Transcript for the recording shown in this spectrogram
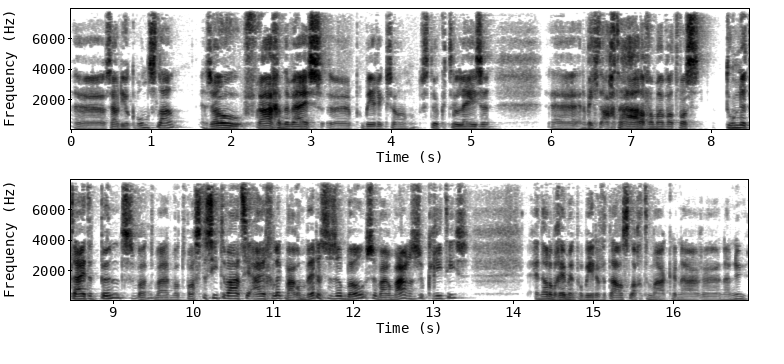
eh, zou die ook op ons slaan? En zo vragenderwijs uh, probeer ik zo'n stuk te lezen en een beetje te achterhalen van, maar wat was toen de tijd het punt? Wat, waar, wat was de situatie eigenlijk? Waarom werden ze zo boos? Waarom waren ze zo kritisch? En dan op een gegeven moment probeer de vertaalslag te maken naar, uh, naar nu.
